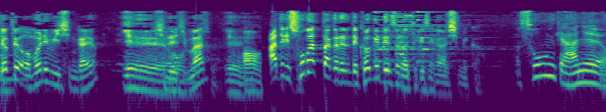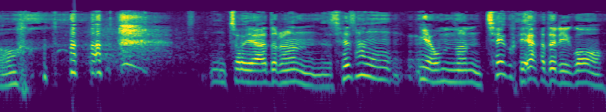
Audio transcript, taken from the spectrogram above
옆에 어머님이신가요? 예. 실례지만 어, 예. 어, 아들이 속았다 그러는데 거기에 대해서는 어떻게 생각하십니까? 속은 게 아니에요. 음, 저희 아들은 세상에 없는 최고의 아들이고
